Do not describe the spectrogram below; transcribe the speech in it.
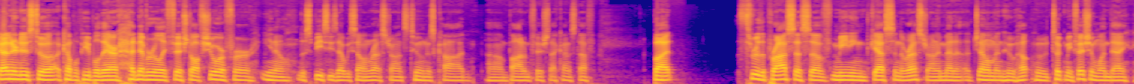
Got introduced to a, a, couple people there. Had never really fished offshore for you know the species that we sell in restaurants: tunas, cod, um, bottom fish, that kind of stuff. But through the process of meeting guests in the restaurant, I met a, a gentleman who helped, who took me fishing one day,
